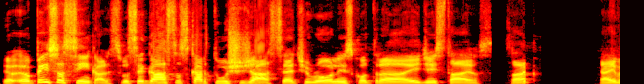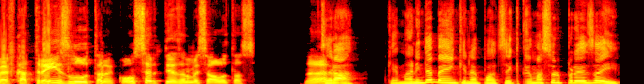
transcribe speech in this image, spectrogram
Eu, eu penso assim, cara, se você gasta os cartuchos já, Seth Rollins contra AJ Styles, saca? Aí vai ficar três lutas, né? Com certeza não vai ser uma luta só, né? Será? Porque é Money in the Bank, né? Pode ser que tenha uma surpresa aí.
